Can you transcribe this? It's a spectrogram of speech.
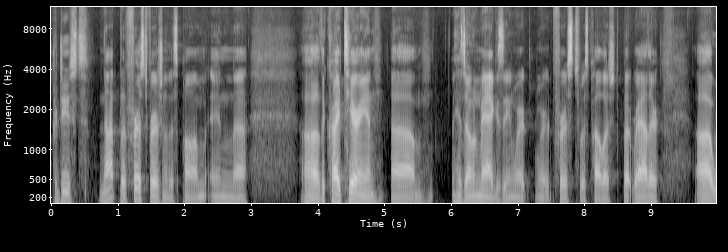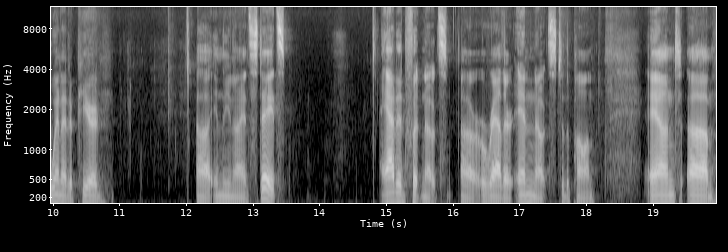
produced not the first version of this poem in uh, uh, the Criterion, um, his own magazine where it, where it first was published, but rather uh, when it appeared in the United States, added footnotes, uh, or rather endnotes to the poem. And um,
